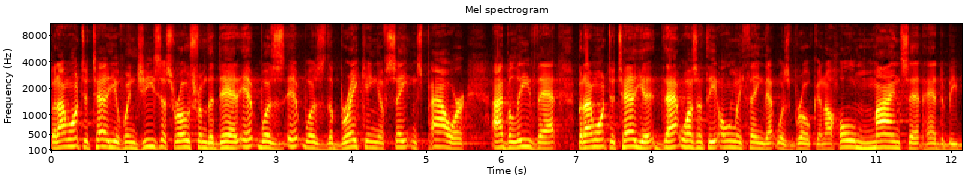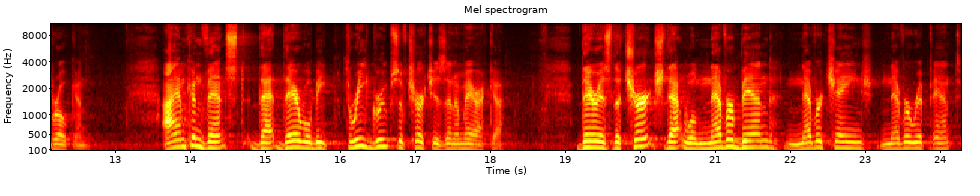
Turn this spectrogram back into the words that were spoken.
But I want to tell you, when Jesus rose from the dead, it was, it was the breaking of Satan's power. I believe that. But I want to tell you, that wasn't the only thing that was broken. A whole mindset had to be broken. I am convinced that there will be three groups of churches in America. There is the church that will never bend, never change, never repent.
